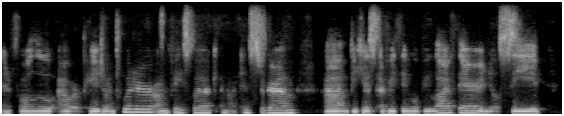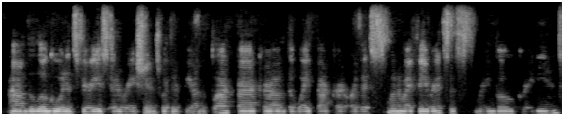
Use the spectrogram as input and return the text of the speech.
and follow our page on Twitter, on Facebook, and on Instagram, um, because everything will be live there and you'll see um, the logo in its various iterations, whether it be on the black background, the white background, or this, one of my favorites, this rainbow gradient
